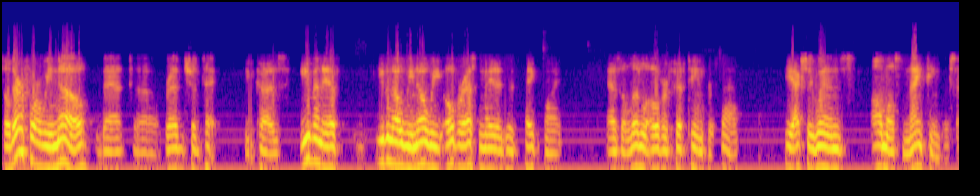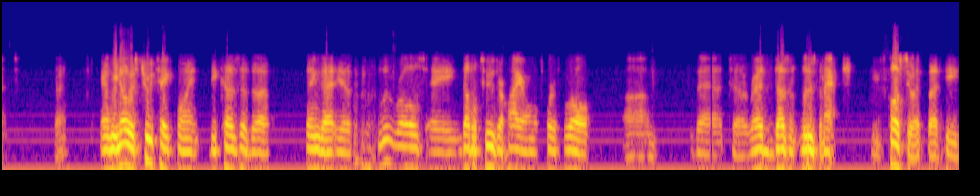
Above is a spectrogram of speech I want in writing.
So therefore we know that uh, red should take because even if, even though we know we overestimated his take point as a little over 15%, he actually wins almost 19%. Okay? And we know his true take point because of the thing that if blue rolls a double twos or higher on its first roll, um, that uh, red doesn't lose the match. He's close to it, but he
